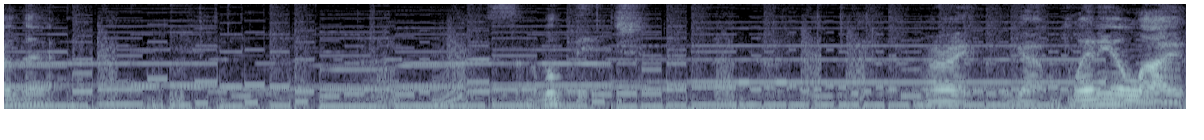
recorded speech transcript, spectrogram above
Survived that. Son of a bitch. Alright, we got plenty of life.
